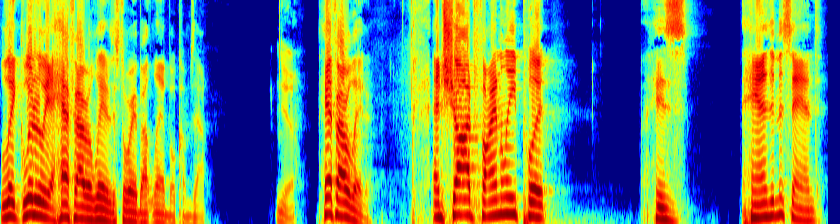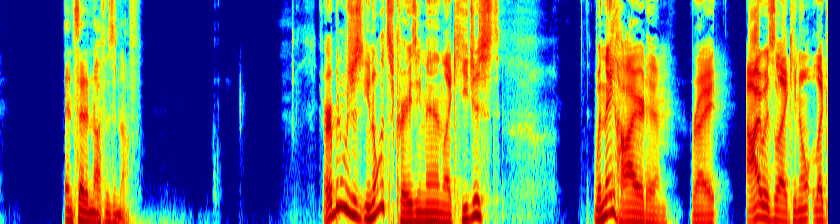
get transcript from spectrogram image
like literally a half hour later, the story about Lambo comes out. Yeah. Half hour later. And Shad finally put his hand in the sand and said enough is enough. Urban was just, you know what's crazy, man? Like he just, when they hired him, right? I was like, you know, like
